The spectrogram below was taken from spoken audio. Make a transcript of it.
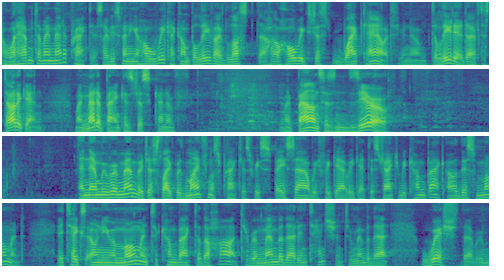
oh, what happened to my metta practice? I've been spending a whole week. I can't believe I've lost the whole week's just wiped out, you know, deleted. I have to start again. My metta bank is just kind of, my balance is zero. And then we remember, just like with mindfulness practice, we space out, we forget, we get distracted, we come back. Oh, this moment. It takes only a moment to come back to the heart, to remember that intention, to remember that wish, that, re-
